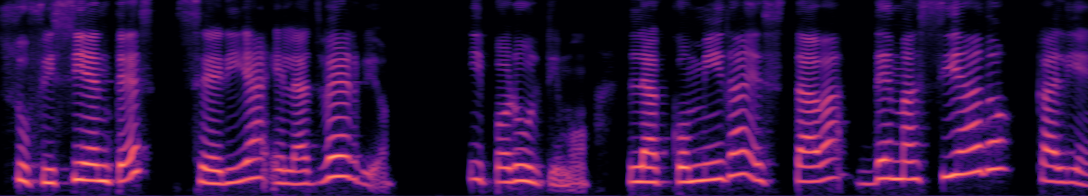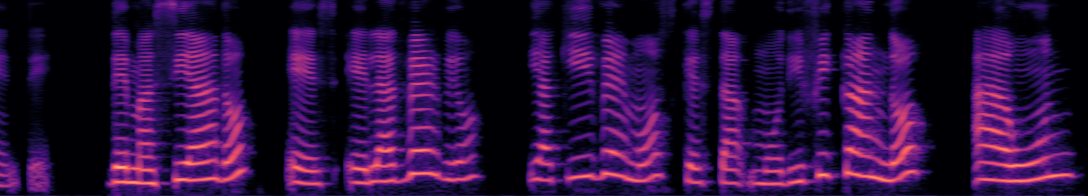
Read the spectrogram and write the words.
Suficientes sería el adverbio. Y por último, la comida estaba demasiado caliente. Demasiado es el adverbio y aquí vemos que está modificando a un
